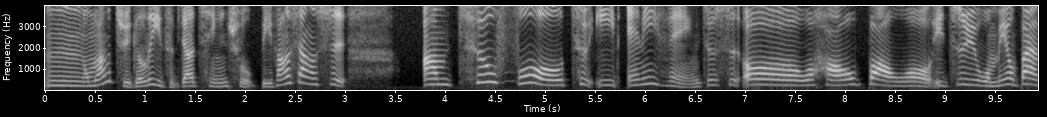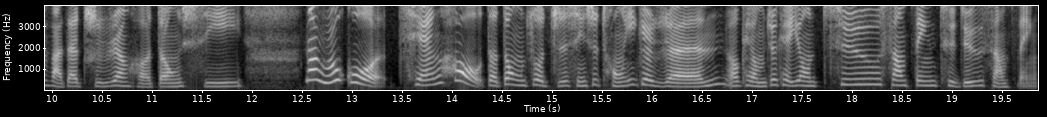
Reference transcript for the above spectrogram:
嗯，我们来举个例子比较清楚，比方像是。I'm too full to eat anything，就是哦，我好饱哦，以至于我没有办法再吃任何东西。那如果前后的动作执行是同一个人，OK，我们就可以用 to something to do something，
